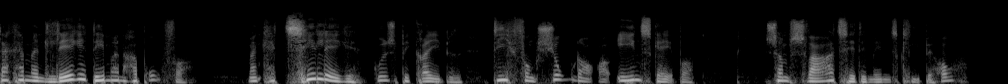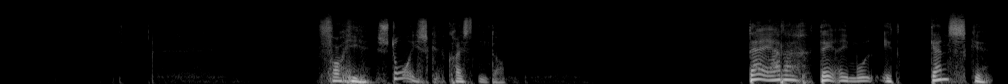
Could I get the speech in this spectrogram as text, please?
der kan man lægge det, man har brug for. Man kan tillægge Guds begrebet de funktioner og egenskaber, som svarer til det menneskelige behov. For historisk kristendom, der er der derimod et ganske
